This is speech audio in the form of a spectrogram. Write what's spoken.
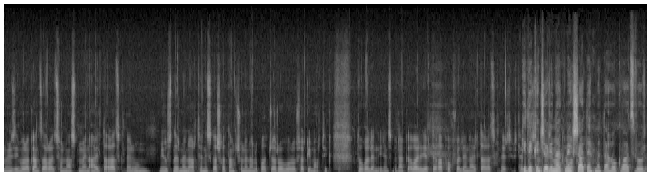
նույն զինվորական ծառայությունն ասում են այլ տարածքներում, մյուսներն էլ արդեն իսկ աշխատանք չունենալու պատճառով որոշակի մարդիկ թողել են իրենց բնակավայրը եւ տեղափոխվել են այլ տարածքներ։ Գիտեք, ինչ օրինակ մենք շատ ենք մտահոգված, որ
